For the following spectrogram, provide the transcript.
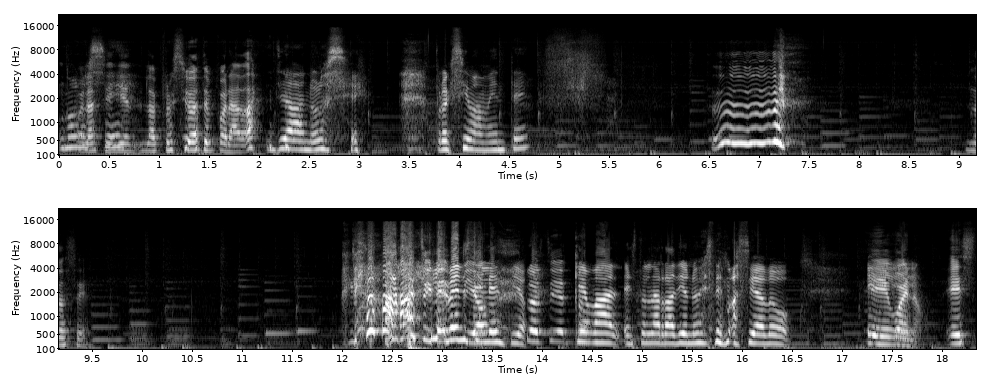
No o lo la, sé. siguiente- la próxima temporada. Ya, no lo sé. Próximamente. no sé. Ven, silencio. Lo siento. Qué mal. Esto en la radio no es demasiado. Eh, eh, bueno, es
